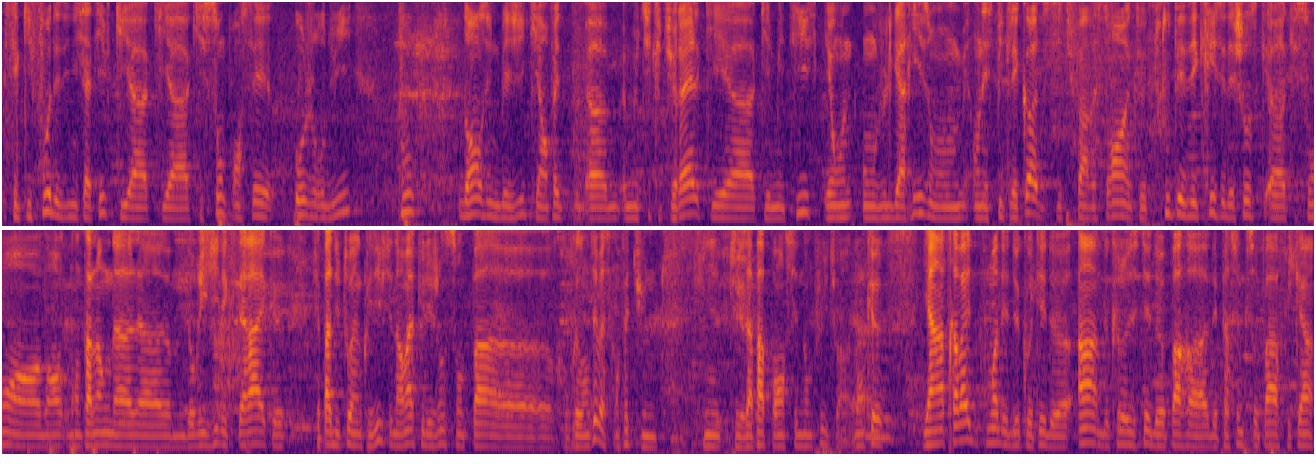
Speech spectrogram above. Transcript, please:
c'est qu'il faut des initiatives qui, euh, qui, euh, qui sont pensées aujourd'hui pour dans une Belgique qui est en fait euh, multiculturelle, qui est, euh, qui est métisse, et on, on vulgarise, on, on explique les codes. Si tu fais un restaurant et que tout est écrit, c'est des choses euh, qui sont en- dans, dans ta langue d'origine, etc., et que c'est pas du tout inclusif, c'est normal que les gens ne se sentent pas représentés parce qu'en fait, tu, ne- tu, tu les as pas pensés non plus. Tu vois. Donc, il y a un travail pour moi des deux côtés, de un, de curiosité de part euh, des personnes qui ne sont pas africains,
